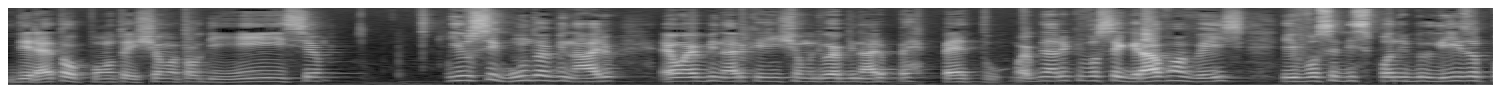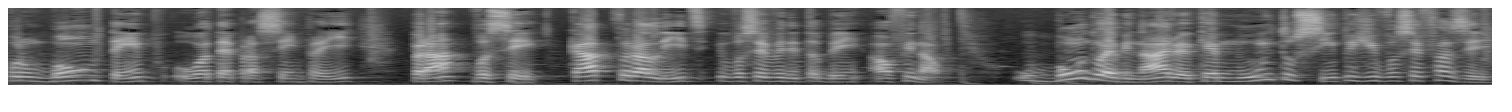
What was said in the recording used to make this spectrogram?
direto ao ponto, aí chama a tua audiência. E o segundo webinário é um webinário que a gente chama de webinário perpétuo. Um webinário que você grava uma vez e você disponibiliza por um bom tempo ou até para sempre aí, para você capturar leads e você vender também ao final. O bom do webinário é que é muito simples de você fazer.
